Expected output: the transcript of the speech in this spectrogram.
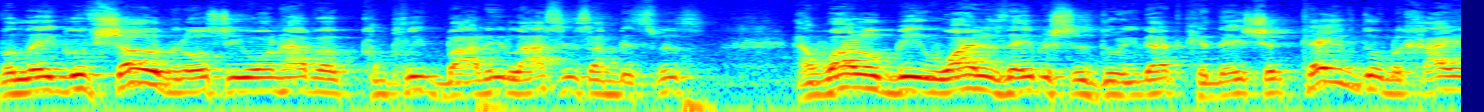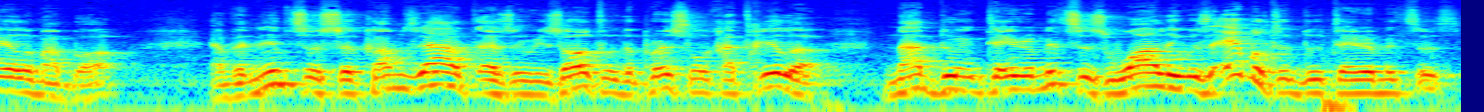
V'lei guf shalom, and also you won't have a complete body. Lasis on mitzvahs. And what will be, why is the Abish doing that? Kadesha tevdu mechayel mabo. And the Nimtzus comes out as a result of the personal chatchila not doing Torah mitzvahs while he was able to do Torah mitzvahs,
